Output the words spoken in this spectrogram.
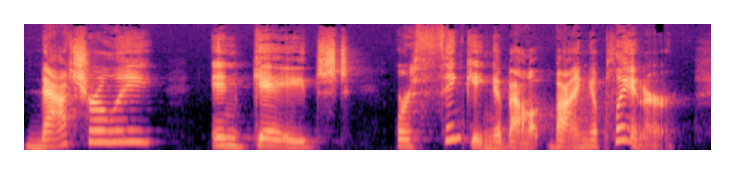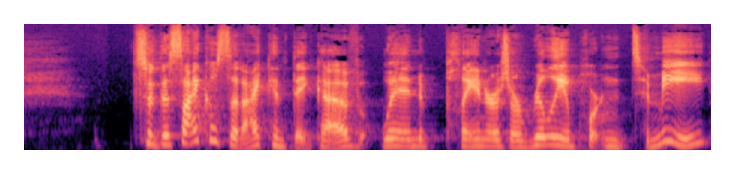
naturally engaged or thinking about buying a planner. So, the cycles that I can think of when planners are really important to me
